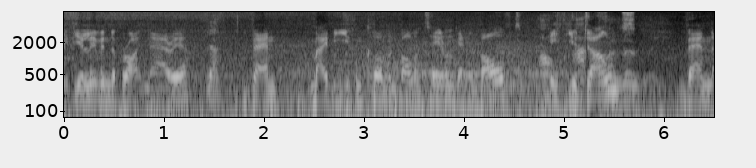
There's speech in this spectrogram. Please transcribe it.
If you live in the Brighton area, Yeah. then maybe you can come and volunteer and get involved. Oh, if you absolutely. don't, then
